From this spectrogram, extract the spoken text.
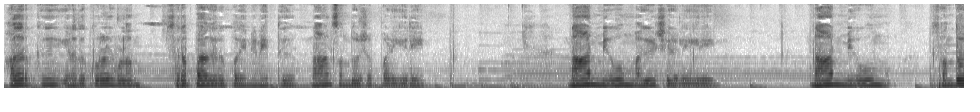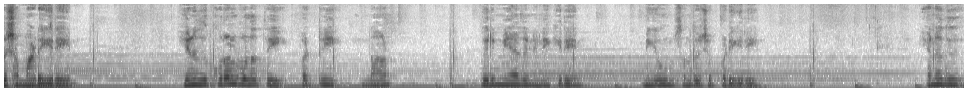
அதற்கு எனது குரல் வளம் சிறப்பாக இருப்பதை நினைத்து நான் சந்தோஷப்படுகிறேன். நான் மிகவும் மகிழ்ச்சி அடைகிறேன். நான் மிகவும் சந்தோஷம் அடைகிறேன். எனது குரல் வளத்தை பற்றி நான் பெருமையாக நினைக்கிறேன். மிகவும் சந்தோஷப்படுகிறேன். எனது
